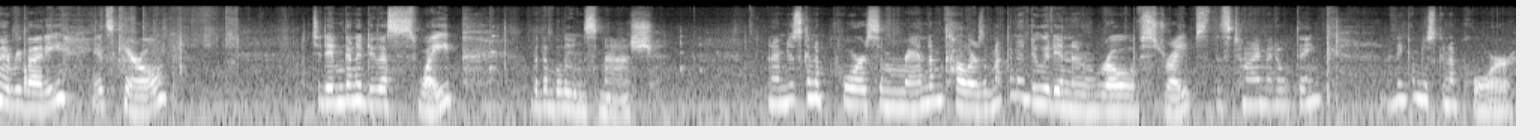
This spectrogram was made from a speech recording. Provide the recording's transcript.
everybody, it's Carole. Today I'm going to do a swipe with a balloon smash. And I'm just going to pour some random colors. I'm not going to do it in a row of stripes this time, I don't think. I think I'm just going to pour,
